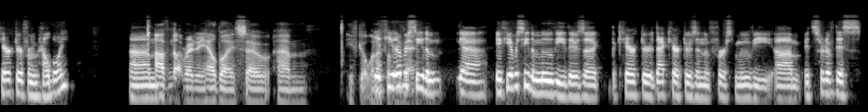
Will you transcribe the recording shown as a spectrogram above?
character from Hellboy. Um, I've not read any Hellboy, so um, you've got one. if you ever there. see the yeah, if you ever see the movie, there's a the character that character's in the first movie. Um, it's sort of this.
